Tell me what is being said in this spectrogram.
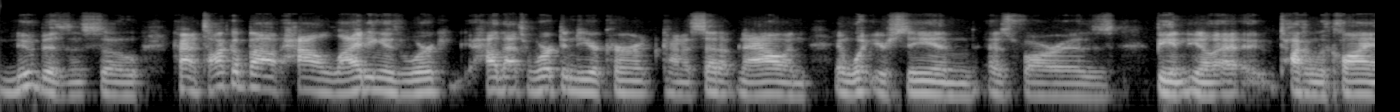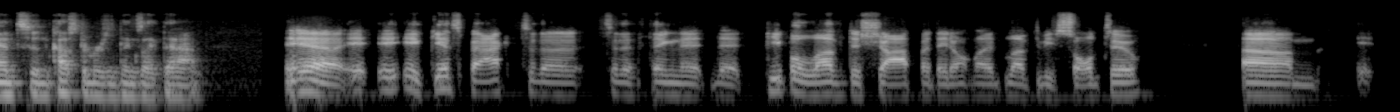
new business. So kind of talk about how lighting is work, how that's worked into your current kind of setup now, and and what you're seeing as far as being, you know, uh, talking with clients and customers and things like that. Yeah, it, it, it, gets back to the to the thing that that people love to shop, but they don't love, love to be sold to. Um, it,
